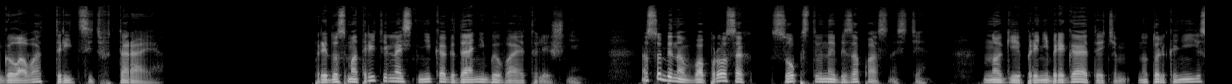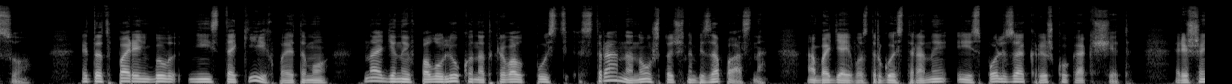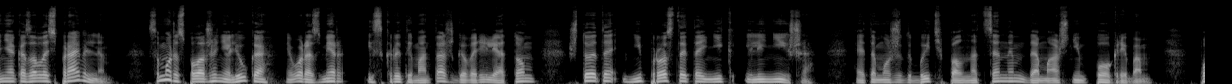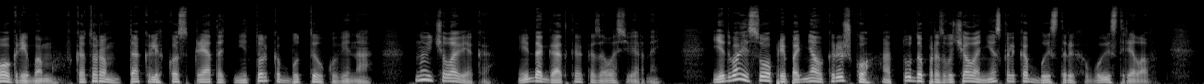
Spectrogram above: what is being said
Глава 32. Предусмотрительность никогда не бывает лишней. Особенно в вопросах собственной безопасности. Многие пренебрегают этим, но только не ИСО. Этот парень был не из таких, поэтому найденный в полу люк он открывал пусть странно, но уж точно безопасно, обойдя его с другой стороны и используя крышку как щит. Решение оказалось правильным. Само расположение люка, его размер и скрытый монтаж говорили о том, что это не просто тайник или ниша. Это может быть полноценным домашним погребом. Погребом, в котором так легко спрятать не только бутылку вина, но и человека. И догадка оказалась верной. Едва Исо приподнял крышку, оттуда прозвучало несколько быстрых выстрелов.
